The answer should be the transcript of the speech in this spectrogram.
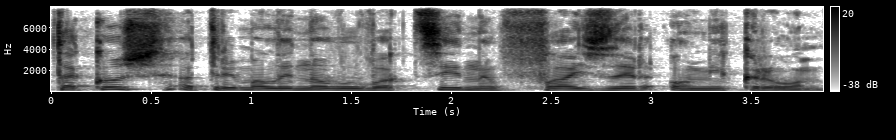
Також отримали нову вакцину Pfizer Omicron.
